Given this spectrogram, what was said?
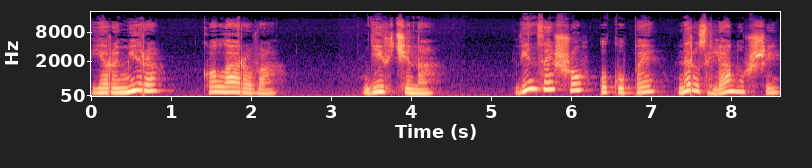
Яроміра Коларова. Дівчина. Він зайшов у купе, не розглянувши,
